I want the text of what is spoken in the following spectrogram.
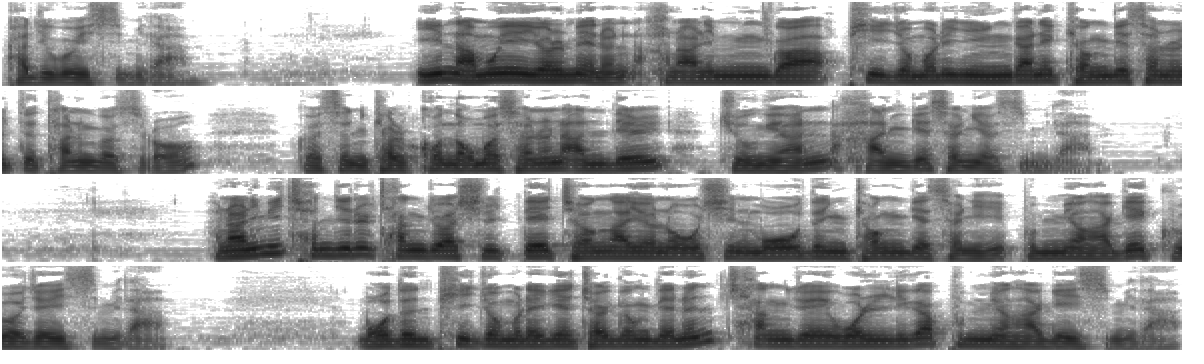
가지고 있습니다. 이 나무의 열매는 하나님과 피조물인 인간의 경계선을 뜻하는 것으로 그것은 결코 넘어서는 안 될 중요한 한계선이었습니다. 하나님이 천지를 창조하실 때 정하여 놓으신 모든 경계선이 분명하게 그어져 있습니다. 모든 피조물에게 적용되는 창조의 원리가 분명하게 있습니다.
